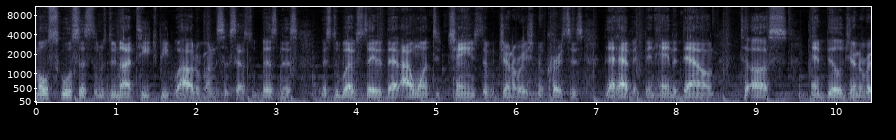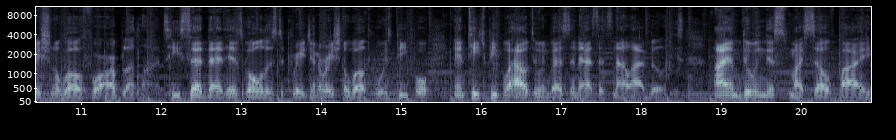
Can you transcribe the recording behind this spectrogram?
most school systems do not teach people how to run a successful business. Mr. Webb stated that I want to change the generational curses that have been handed down to us and build generational wealth for our bloodlines. He said that his goal is to create generational wealth for his people and teach people how to invest in assets, not liabilities. I am doing this myself by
